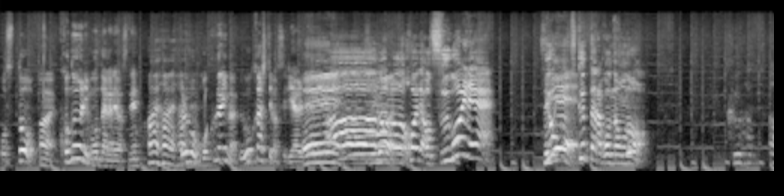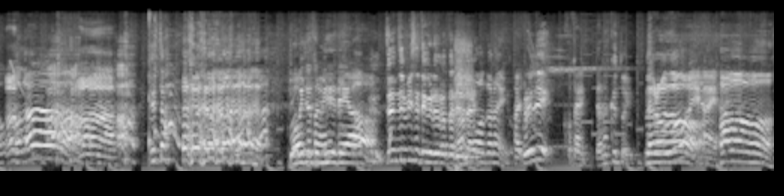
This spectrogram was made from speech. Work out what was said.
押すと、はい。このように問題が出ますね。とはいはいはい。これも僕が今動かしてますリアルで、えー。あすごい。ねよすげえ。く作ったなこんなもの。空白。ああ出た。あ もうちょっと見せてよ。全然見せてくれなかったね。何もわからんよ。あ、はい、これで答えていただくという。なるほど。はいはいはい。は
